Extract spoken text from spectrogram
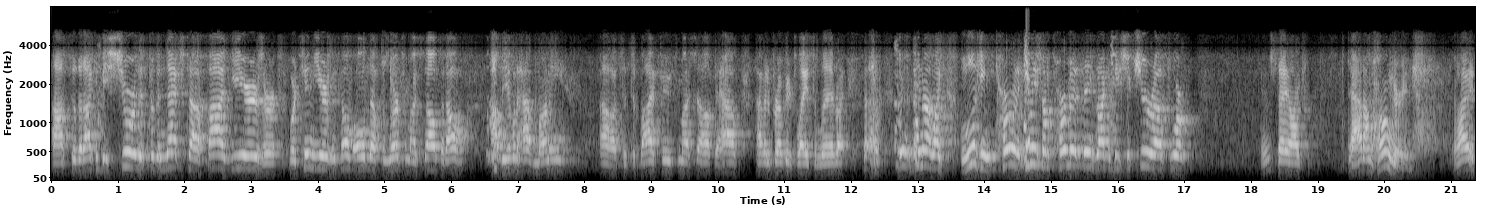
uh, so that I can be sure that for the next uh, five years or, or ten years until I'm old enough to work for myself that I'll, I'll be able to have money uh, to, to buy food for myself, to have, have an appropriate place to live. Right? they're, they're not like looking permanent. Give me some permanent things I can be secure of for. They say like, Dad, I'm hungry. Right?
